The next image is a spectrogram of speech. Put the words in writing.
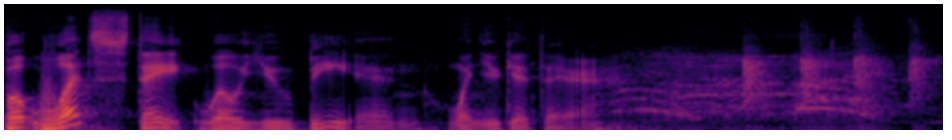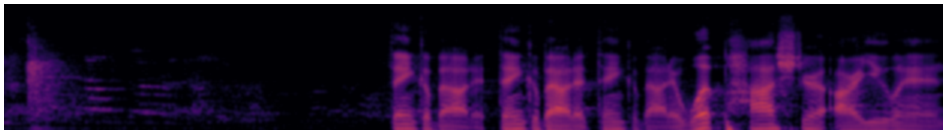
But what state will you be in when you get there? Think about it, think about it, think about it. What posture are you in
